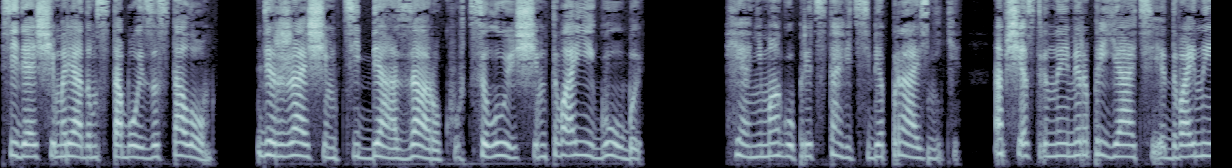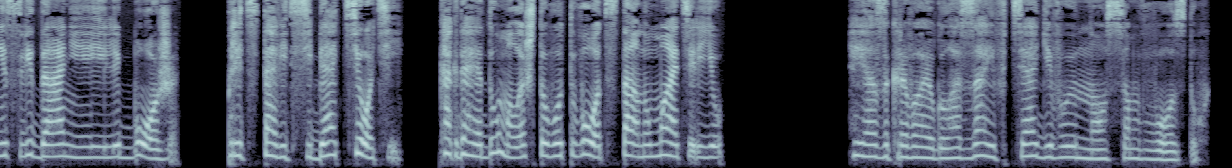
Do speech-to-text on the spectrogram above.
сидящим рядом с тобой за столом, держащим тебя за руку, целующим твои губы. Я не могу представить себе праздники, общественные мероприятия, двойные свидания или, боже, представить себя тетей, когда я думала, что вот-вот стану матерью. Я закрываю глаза и втягиваю носом в воздух.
